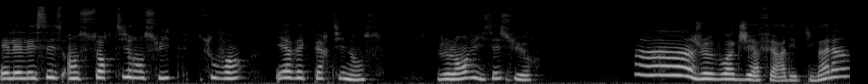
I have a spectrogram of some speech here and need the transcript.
et les laisser en sortir ensuite, souvent et avec pertinence. Je l'envie, c'est sûr. Ah, je vois que j'ai affaire à des petits malins,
